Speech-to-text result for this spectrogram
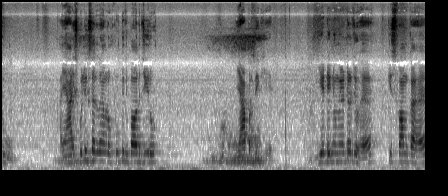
two यहाँ इसको लिख सकते हैं हम लोग two to the power zero यहाँ पर देखिए, ये डिनोमिनेटर जो है, किस फॉर्म का है?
